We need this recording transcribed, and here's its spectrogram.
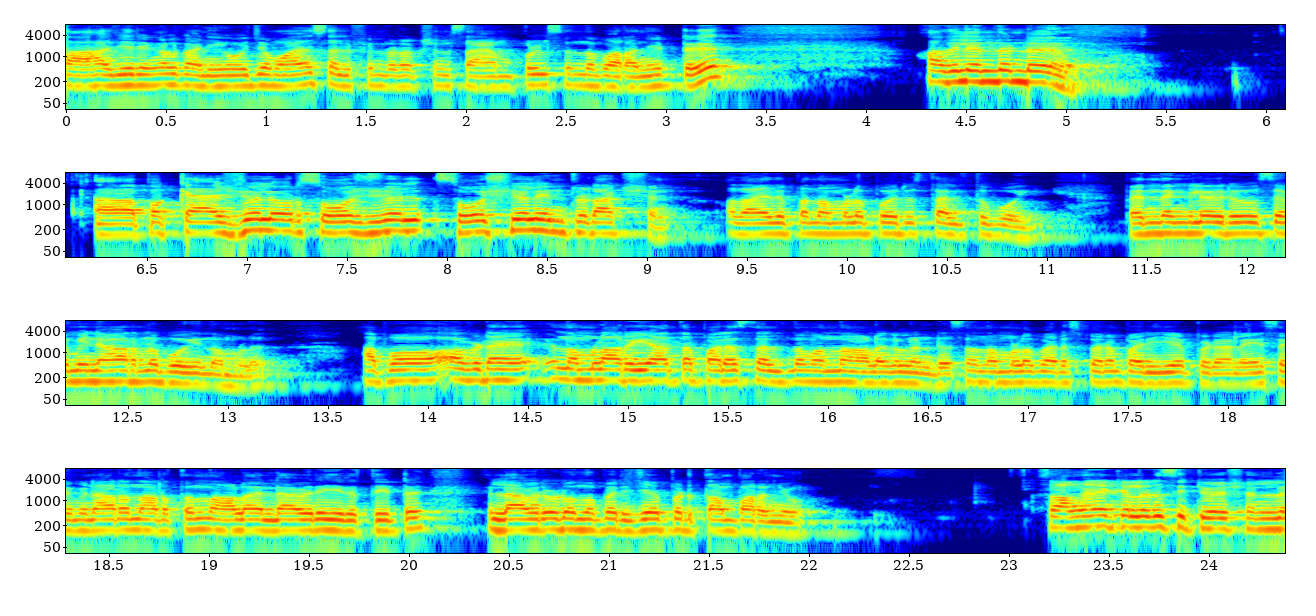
സാഹചര്യങ്ങൾക്ക് അനുയോജ്യമായ സെൽഫ് ഇൻട്രൊഡക്ഷൻ സാമ്പിൾസ് എന്ന് പറഞ്ഞിട്ട് അതിലെന്തുണ്ട്? അപ്പോൾ casual or social social introduction അതായത് ഇപ്പോൾ നമ്മളിപ്പോൾ ഒരു സ്ഥലത്ത് പോയി ഇപ്പോൾ എന്തെങ്കിലും ഒരു സെമിനാറിന് പോയി നമ്മൾ അപ്പോൾ അവിടെ നമ്മൾ അറിയാത്ത പല സ്ഥലത്തും വന്ന ആളുകളുണ്ട്. സോ നമ്മൾ പരസ്പരം പരിചയപ്പെടുക. അല്ലെങ്കിൽ സെമിനാർ നടത്തുന്ന ആളെ എല്ലാവരെയും ഇരുത്തിയിട്ട് എല്ലാവരോടും ഒന്ന് പരിചയപ്പെടുത്താൻ പറഞ്ഞു. സോ അങ്ങനെയൊക്കെയുള്ളൊരു സിറ്റുവേഷനിൽ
